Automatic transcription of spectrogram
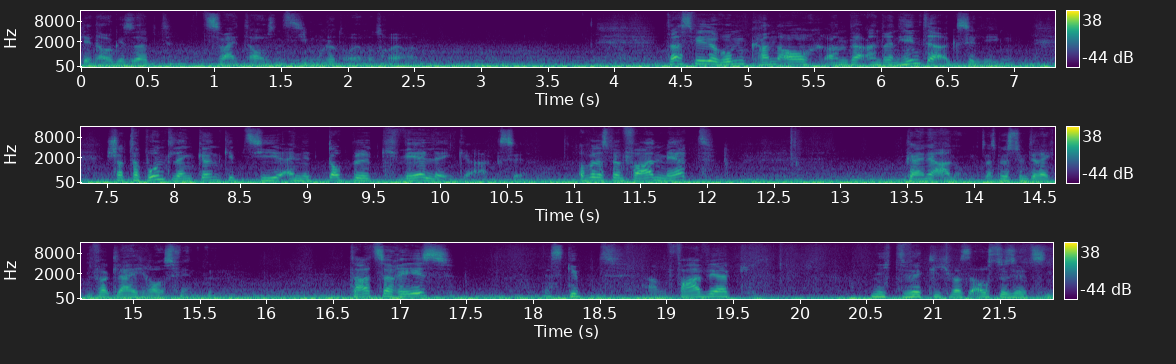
genau gesagt 2700 Euro teurer. Das wiederum kann auch an der anderen Hinterachse liegen. Statt der Bundlenkern gibt es hier eine Doppel-Querlenkerachse. Ob ihr das beim Fahren merkt? Keine Ahnung. Das müsst ihr im direkten Vergleich rausfinden. Tatsache ist, es gibt am Fahrwerk nicht wirklich was auszusetzen.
